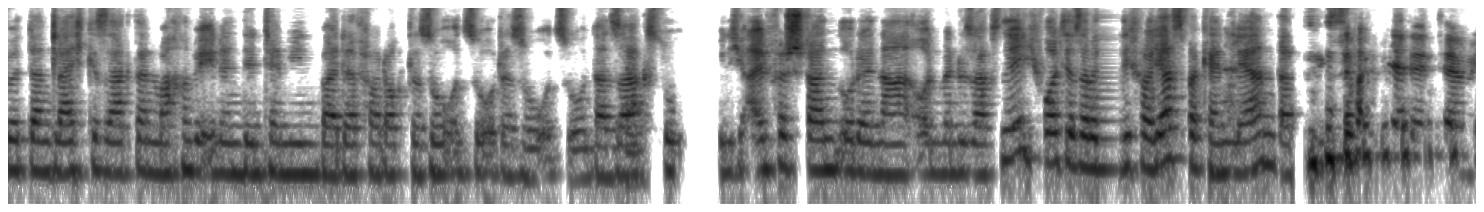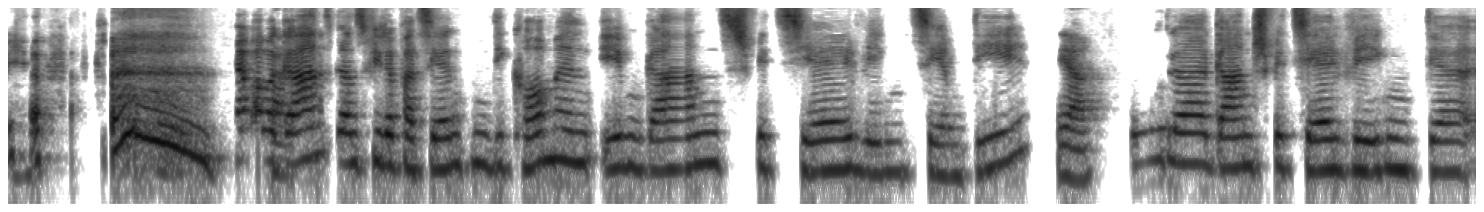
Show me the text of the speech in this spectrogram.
wird dann gleich gesagt, dann machen wir Ihnen den Termin bei der Frau Doktor so und so oder so und so. Und dann sagst du, bin ich einverstanden oder na, und wenn du sagst, nee, ich wollte jetzt aber die Frau Jasper kennenlernen, dann kriegst du bei mir den Termin. Ich habe aber ja. ganz, ganz viele Patienten, die kommen eben ganz speziell wegen CMD. Ja. Oder ganz speziell wegen der,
